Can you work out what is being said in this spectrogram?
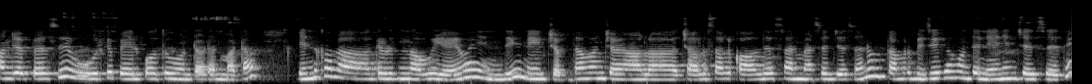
అని చెప్పేసి ఊరికే పేలిపోతూ ఉంటాడనమాట. ఎందుకు అలా తిడుతున్నావు? ఏమైంది? నేను చెప్దామని చాలా చాలాసార్లు కాల్ చేశాను మెసేజ్ చేశాను. తమరు బిజీగా ఉంటే నేనేం చేసేది?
